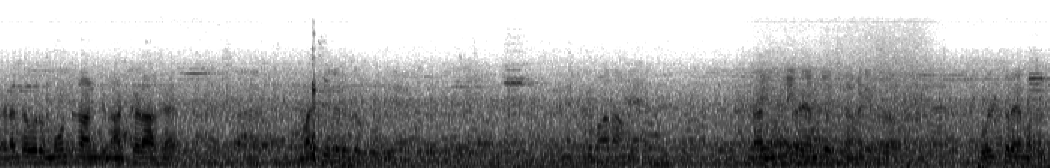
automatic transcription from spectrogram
கடந்த ஒரு மூன்று நான்கு நாட்களாக மத்தியில் இருக்கக்கூடிய முக்கியமான அமைச்சர்கள் நான் உள்துறை அமைச்சர்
